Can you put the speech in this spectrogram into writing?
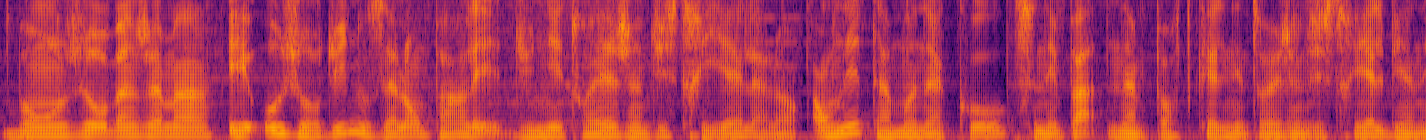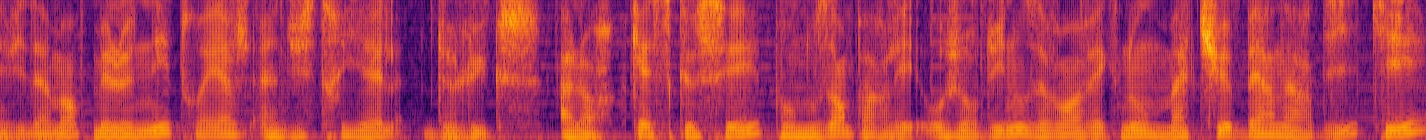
Bonjour Benjamin. Et aujourd'hui, nous allons parler du nettoyage industriel. Alors, on est à Monaco, ce n'est pas n'importe quel nettoyage industriel, bien évidemment, mais le nettoyage industriel de luxe. Alors, qu'est-ce que c'est Pour nous en parler, aujourd'hui, nous avons avec nous Mathieu Bernardi, qui est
